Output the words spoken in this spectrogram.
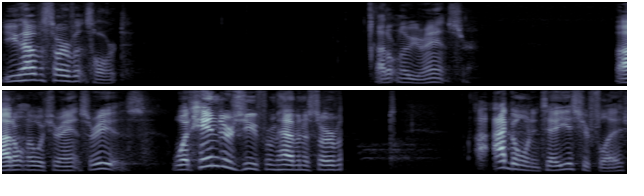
do you have a servant's heart? I don't know your answer. I don't know what your answer is. What hinders you from having a servant? I go on and tell you it's your flesh.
